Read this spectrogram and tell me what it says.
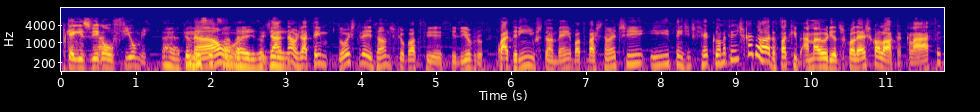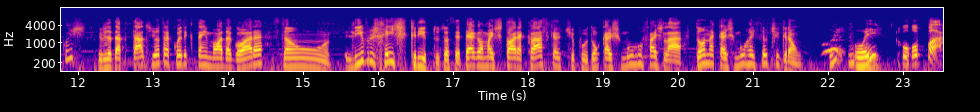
Porque eles viram o filme. É, Não, eu já, não, já tem dois, três anos que eu boto esse, esse livro. Quadrinhos também, boto bastante. E tem gente que reclama, tem gente que adora. Só que a maioria dos colégios coloca clássicos, livros adaptados. E outra coisa que tá em moda agora são livros reescritos. Você pega uma história clássica, tipo Dom Casmurro faz lá Dona Casmurra e seu Tigrão. Oi? Opa!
